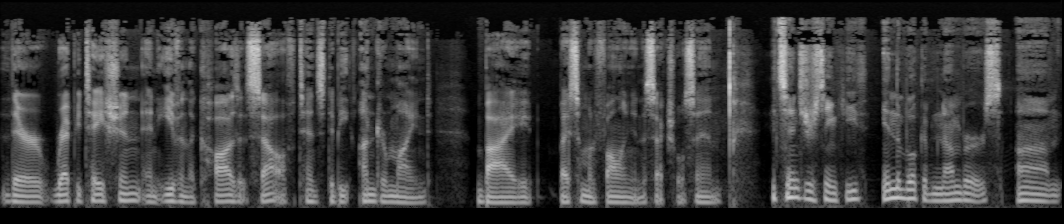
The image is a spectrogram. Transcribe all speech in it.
their reputation and even the cause itself tends to be undermined by by someone falling into sexual sin. It's interesting, Keith. In the book of Numbers, um,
